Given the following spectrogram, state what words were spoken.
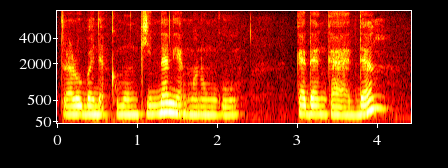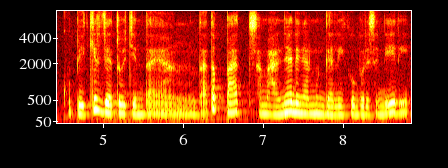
terlalu banyak kemungkinan yang menunggu. Kadang-kadang kupikir jatuh cinta yang tak tepat sama halnya dengan menggali kubur sendiri.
